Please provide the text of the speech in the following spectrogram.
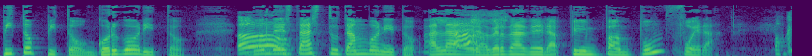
pito, pito, gorgorito. ¿Dónde oh. estás tú tan bonito? A la ah. era verdadera, pim, pam, pum, fuera. Ok,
